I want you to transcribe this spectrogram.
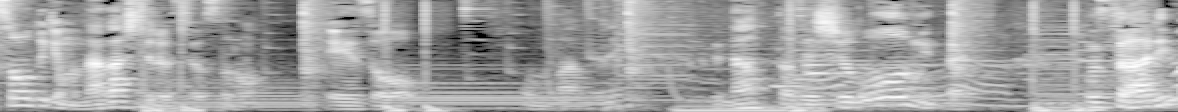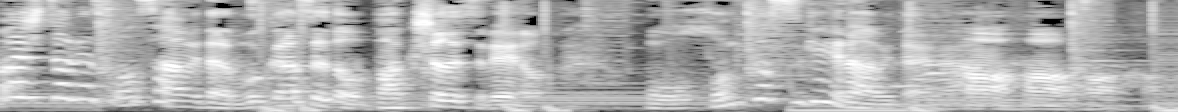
その時も流してるんですよ、その映像。本番でね。でなったでしょうみたいな。もうありましたね、そのさ、みたいな。僕からすると爆笑です、例の。もうほんとすげえな、みたいな。はあはあはあ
